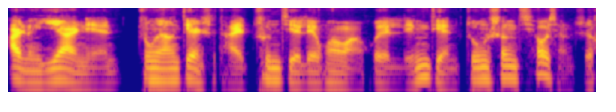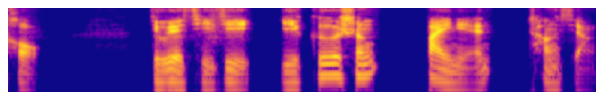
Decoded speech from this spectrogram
二零一二年中央电视台春节联欢晚会零点钟声敲响之后，九月奇迹以歌声拜年，唱响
